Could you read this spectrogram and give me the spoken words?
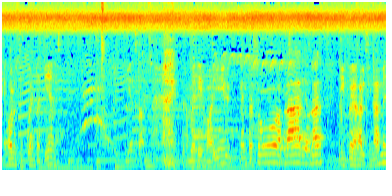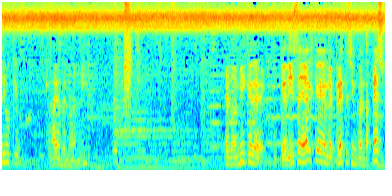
que solo 50 tiene. Y entonces, ay, pero me dijo, ahí me empezó a hablar y hablar. Y pues al final me dijo que, que vayan de Que que, que dice él que le preste 50 pesos.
